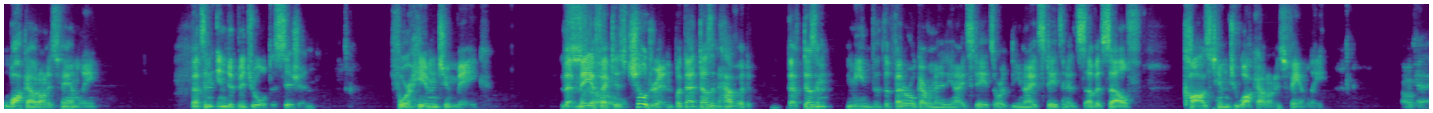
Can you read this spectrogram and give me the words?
walk out on his family, that's an individual decision for him to make that may affect his children, but that doesn't have a that doesn't mean that the federal government of the United States or the United States in its of itself caused him to walk out on his family. Okay.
